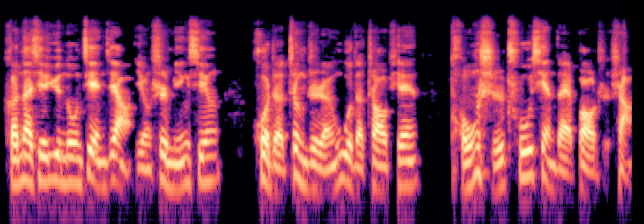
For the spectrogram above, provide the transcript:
和那些运动健将、影视明星或者政治人物的照片同时出现在报纸上。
